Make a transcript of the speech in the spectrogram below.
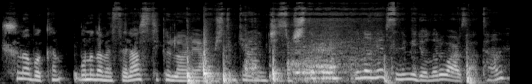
Şuna bakın. Bunu da mesela stickerlarla yapmıştım. Kendim çizmiştim. Bunların hepsinin videoları var zaten.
